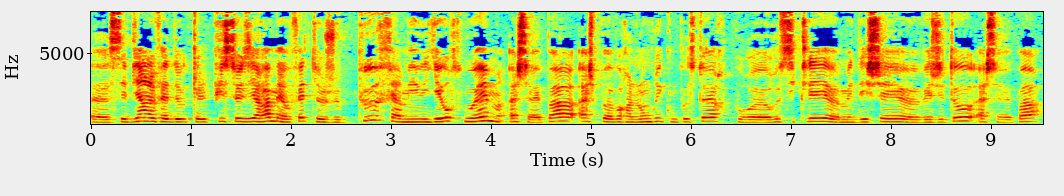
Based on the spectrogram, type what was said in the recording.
euh, c'est bien le fait qu'elle puisse se dire ah mais au fait je peux faire mes yaourts moi-même. Ah je savais pas. Ah je peux avoir un lombricomposteur pour euh, recycler euh, mes déchets végétaux. Ah je savais pas.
